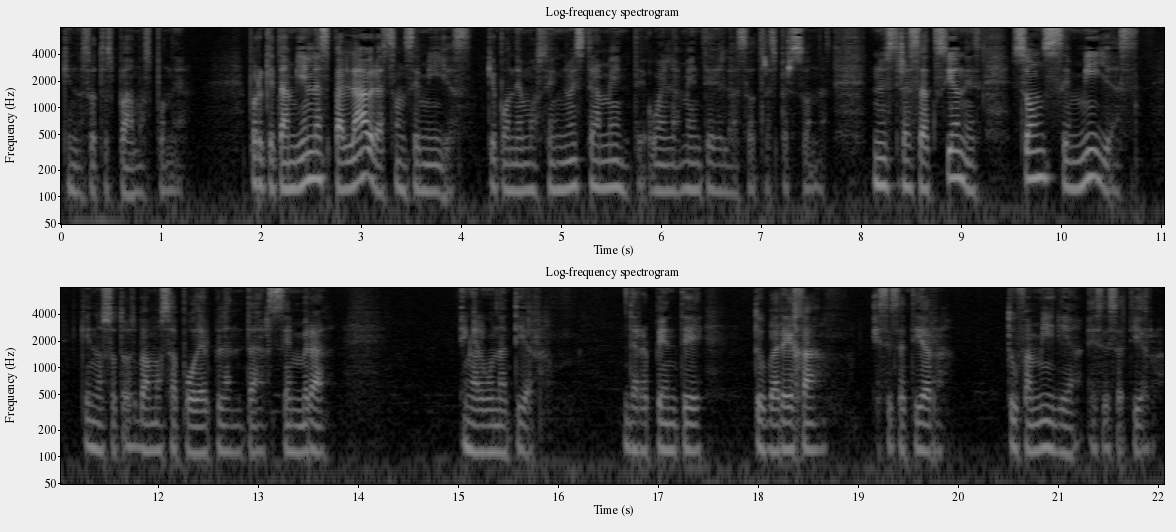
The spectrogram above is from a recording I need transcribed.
que nosotros podamos poner. Porque también las palabras son semillas que ponemos en nuestra mente o en la mente de las otras personas. Nuestras acciones son semillas que nosotros vamos a poder plantar, sembrar en alguna tierra. De repente tu pareja es esa tierra, tu familia es esa tierra,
